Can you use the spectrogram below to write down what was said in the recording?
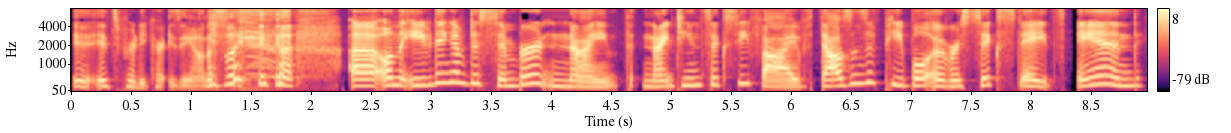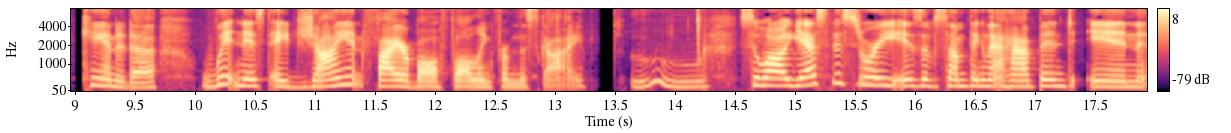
it's pretty crazy, honestly. uh, on the evening of December 9th, 1965, thousands of people over six states and Canada witnessed a giant fireball falling from the sky. Ooh. So, while yes, this story is of something that happened in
